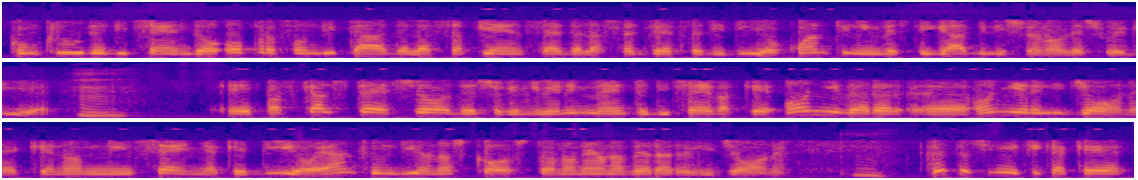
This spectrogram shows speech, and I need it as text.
conclude dicendo o profondità della sapienza e della saggezza di Dio, quanto ininvestigabili sono le sue vie. Mm. E Pascal stesso, adesso che mi viene in mente, diceva che ogni, vera, eh, ogni, religione che non insegna che Dio è anche un Dio nascosto non è una vera religione. Mm. Questo significa che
